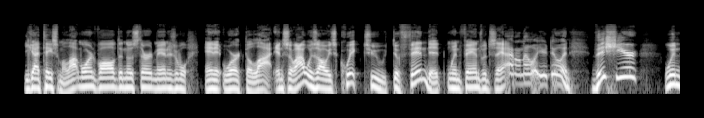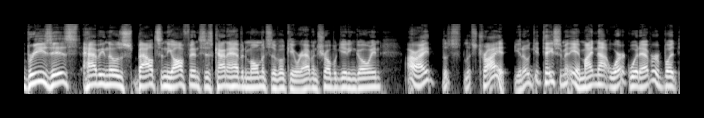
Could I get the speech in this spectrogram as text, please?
you got Taysom a lot more involved in those third manageable, and it worked a lot. And so I was always quick to defend it when fans would say, I don't know what you're doing. This year, when Brees is having those bouts and the offense is kind of having moments of okay, we're having trouble getting going. All right, let's let's try it. You know, get Taysom in. It might not work, whatever, but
